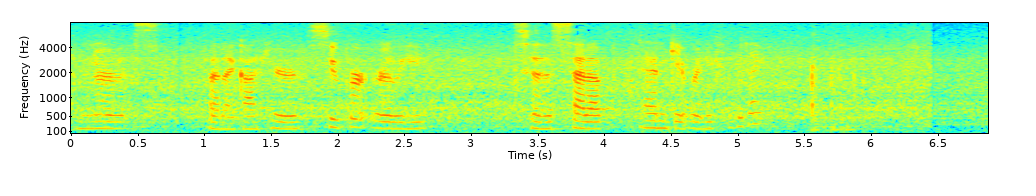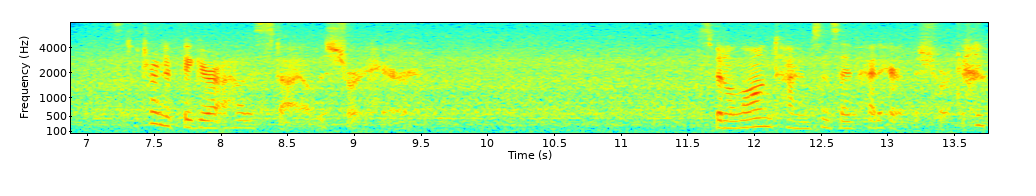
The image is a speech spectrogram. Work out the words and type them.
I'm nervous, but I got here super early to set up and get ready for the day trying to figure out how to style this short hair. It's been a long time since I've had hair this short.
